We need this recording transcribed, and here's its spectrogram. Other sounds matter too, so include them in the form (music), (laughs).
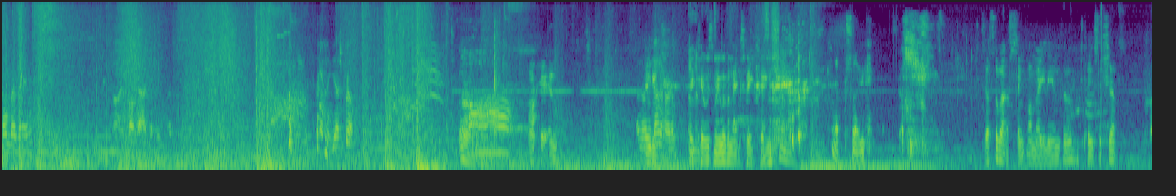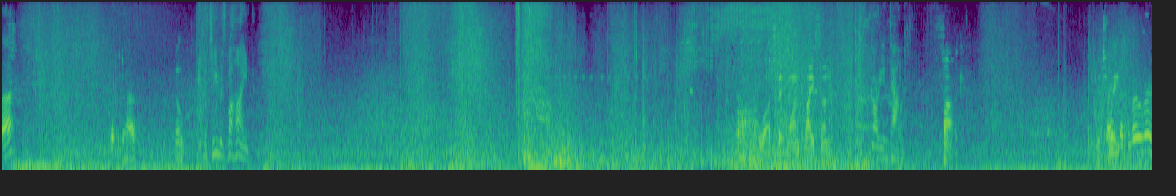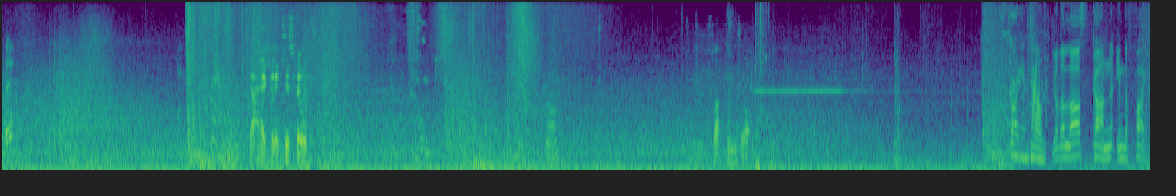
One bed behind. Alright, fuck that. I (coughs) yes, bro. Oh, Ah! I hit him. I know you gotta hurt him. It kills me with the next big thing. It's a. Fuck's (laughs) sake. Just about to sink my melee into him, piece of shit. What? What did you have? Nope. The team is behind. What a one place on. Guardian down. Fuck. Retreat. that's the road, road, babe. That head glitch is filth. Oh. Mm, Fucking drop. Guardian down. You're the last gun in the fight.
